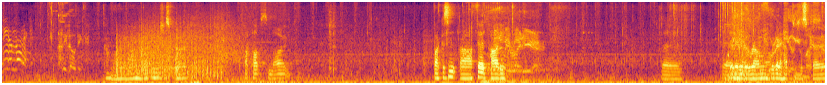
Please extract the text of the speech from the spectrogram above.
Need a medic. Reloading. Come on, one button just work. I pop smoke. Fuck, isn't uh third party. Enemy right here. The They're ready to run. We're gonna have to just go.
